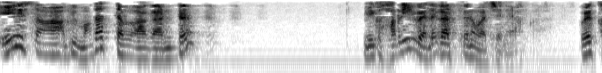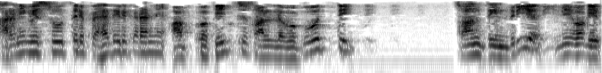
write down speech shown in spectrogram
ඒ නිසා අපි මදත් තබා ගන්නට මේක හරිය වැදගත් වෙන වචනයක්. ඔය කරණීය සූත්‍රය පැහැදිලි කරන්නේ අප්පකිච්ච සල්ලව කෝත්ති සාන්තේන්ද්‍රිය මේ වගේ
